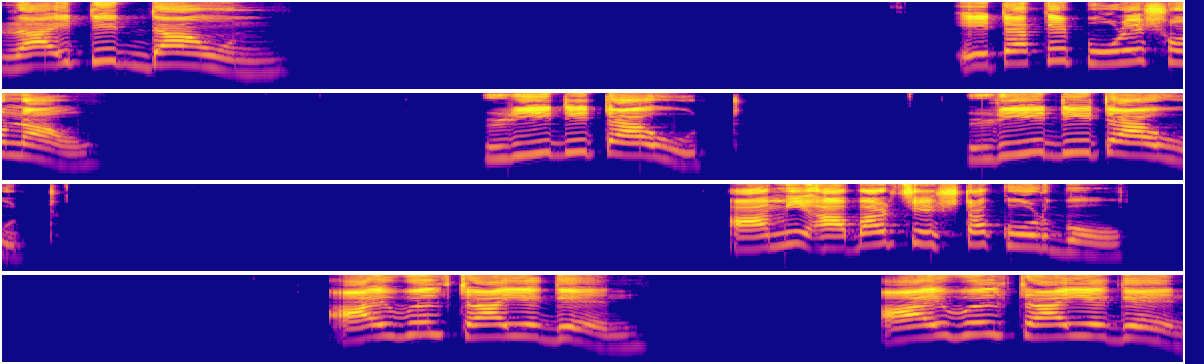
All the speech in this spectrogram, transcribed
write it down এটাকে পড়ে শোনাও। Read it out read it out আমি আবার চেষ্টা করব। I will try again I will try again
